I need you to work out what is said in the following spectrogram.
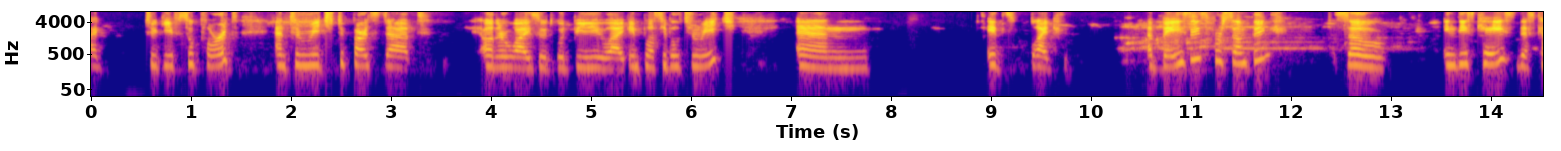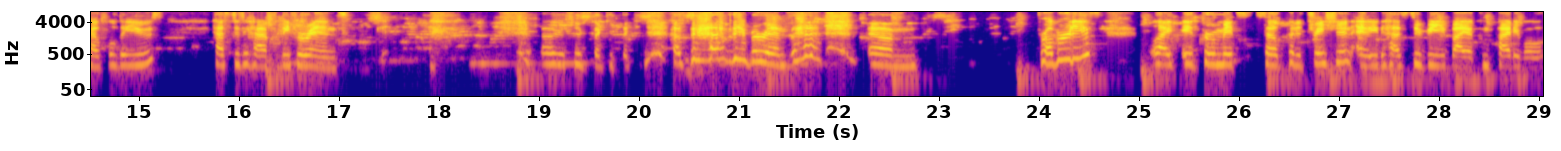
like to give support and to reach to parts that otherwise it would be like impossible to reach. And it's like a basis for something. So in this case the scaffold they use has to have different oh, has to have different um, properties. Like it permits cell penetration and it has to be biocompatible.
